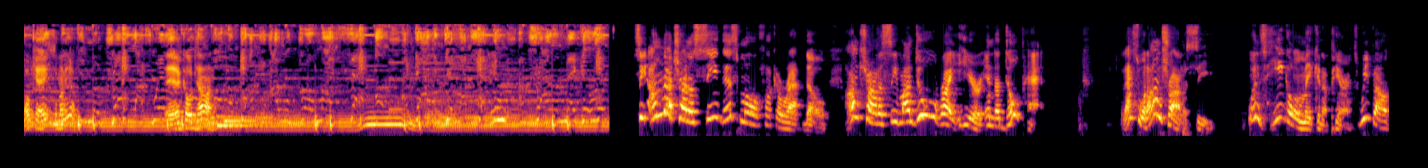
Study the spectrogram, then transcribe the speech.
Okay, somebody else. There go John. See, I'm not trying to see this motherfucker rap though. I'm trying to see my dude right here in the dope hat. That's what I'm trying to see. When's he gonna make an appearance? We about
